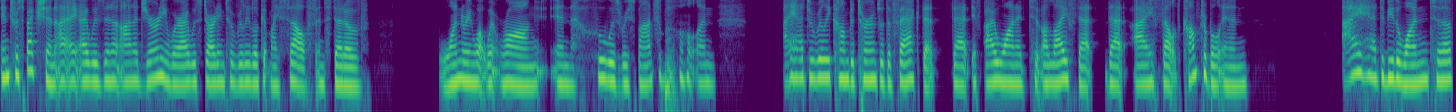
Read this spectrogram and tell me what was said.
introspection. I, I was in a, on a journey where I was starting to really look at myself instead of wondering what went wrong and who was responsible and I had to really come to terms with the fact that that if I wanted to a life that that I felt comfortable in, I had to be the one to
